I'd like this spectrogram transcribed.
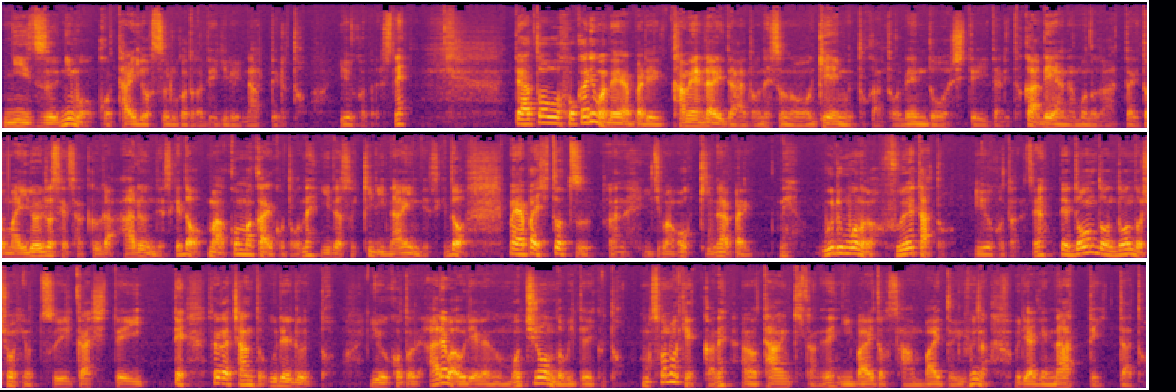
ニーズにもこう対応することができるようになってるということですね。で、あと他にもね、やっぱり仮面ライダーのね、そのゲームとかと連動していたりとか、レアなものがあったりと、まあいろいろ施策があるんですけど、まあ細かいことをね、言い出すときりないんですけど、まあやっぱり一つ、ね、一番大きいのはやっぱりね、売るものが増えたということなんですね。で、どんどんどんどん商品を追加していって、それがちゃんと売れると。いうことであれば売り上げももちろん伸びていくと。その結果ね、あの短期間でね、2倍とか3倍というふうな売り上げになっていったと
